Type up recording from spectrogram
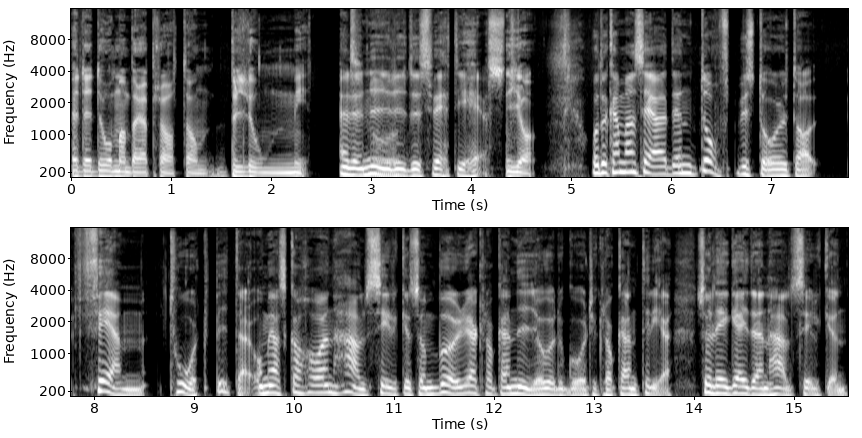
Är det då man börjar prata om blommigt? Eller nyrider svettig häst. Ja. Och då kan man säga att en doft består av fem tårtbitar. Om jag ska ha en halvcirkel som börjar klockan nio och går till klockan tre så lägger jag i den halvcirkeln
